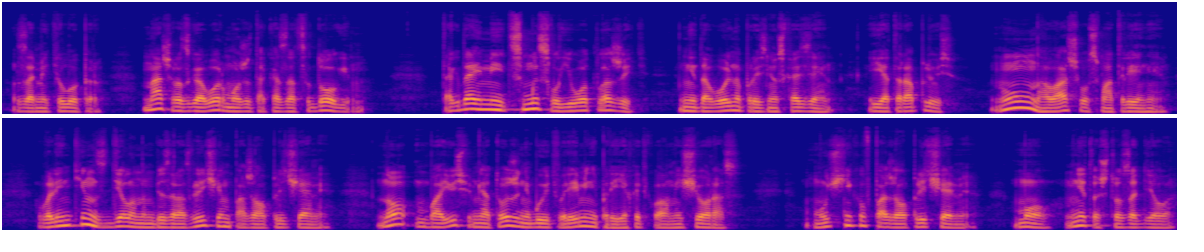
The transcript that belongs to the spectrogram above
– заметил опер. Наш разговор может оказаться долгим. Тогда имеет смысл его отложить, недовольно произнес хозяин. Я тороплюсь. Ну, на ваше усмотрение. Валентин сделанным безразличием пожал плечами. Но, боюсь, у меня тоже не будет времени приехать к вам еще раз. Мучников пожал плечами. Мол, мне-то что за дело?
